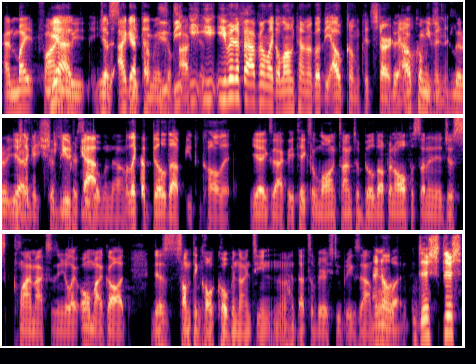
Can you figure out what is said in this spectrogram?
and might finally yeah, just I be get that. coming The- into the- e- action. even if it happened like a long time ago, the outcome could start the now. outcome even literally yeah, like a it sh- be huge gap, now. like a build up, you could call it. Yeah, exactly. It takes a long time to build up, and all of a sudden it just climaxes, and you're like, "Oh my god, there's something called COVID nineteen." That's a very stupid example. I know. but There's there's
